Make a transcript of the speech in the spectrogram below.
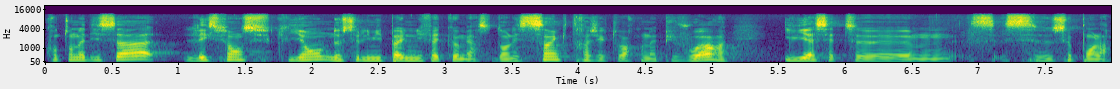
quand on a dit ça, l'expérience client ne se limite pas à l'unified commerce. Dans les cinq trajectoires qu'on a pu voir, il y a euh, ce, point-là,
